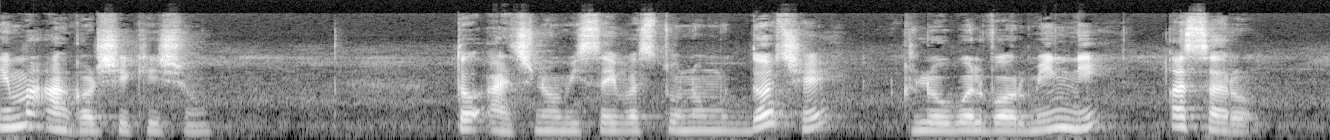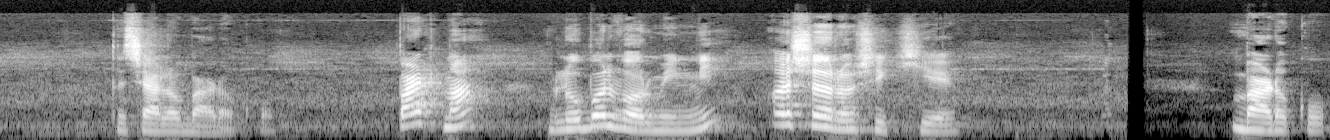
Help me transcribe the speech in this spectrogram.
એમાં આગળ શીખીશું. તો આજનો વિષય વસ્તુનો મુદ્દો છે ગ્લોબલ વોર્મિંગની અસરો. તો ચાલો બાળકો, પાઠમાં ગ્લોબલ વોર્મિંગની અસરો શીખીએ. બાળકો,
